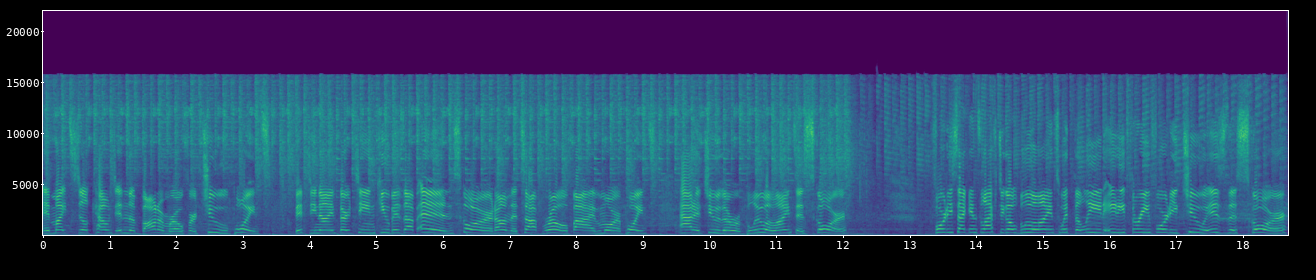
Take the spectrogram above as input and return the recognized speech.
it might still count in the bottom row for two points. 59-13, Cube is up and scored on the top row. Five more points added to the Blue Alliance's score. 40 seconds left to go. Blue Alliance with the lead. 83-42 is the score.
